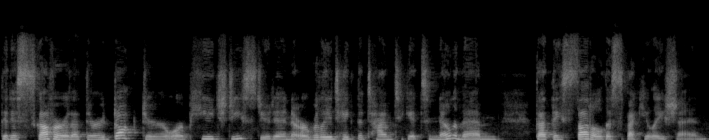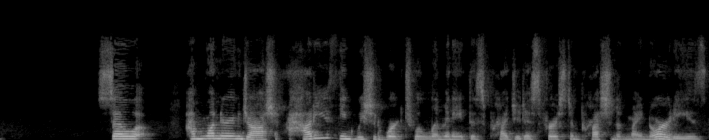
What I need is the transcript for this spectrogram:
they discover that they're a doctor or a PhD student or really take the time to get to know them that they settle the speculation. So, I'm wondering, Josh, how do you think we should work to eliminate this prejudice first impression of minorities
